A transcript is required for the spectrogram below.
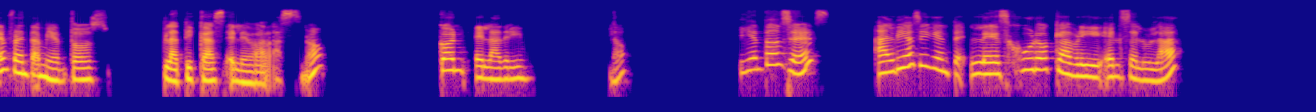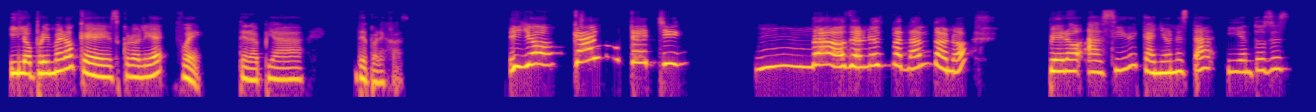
enfrentamientos, pláticas elevadas, ¿no? Con el Adri, ¿no? Y entonces, al día siguiente, les juro que abrí el celular y lo primero que scrollé fue terapia de parejas. Y yo, cálmate, ching. No, o sea, no es para tanto, ¿no? Pero así de cañón está. Y entonces,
